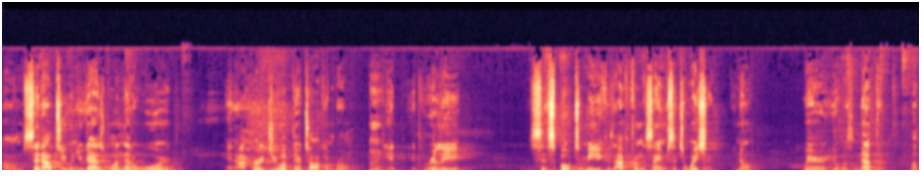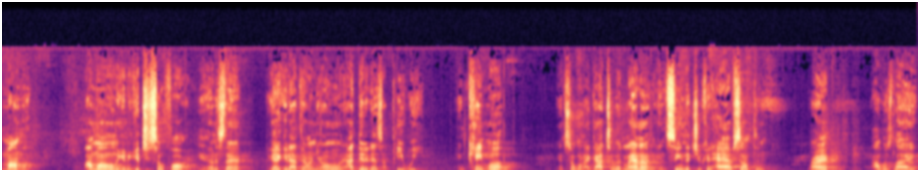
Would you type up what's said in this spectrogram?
um, set out to you when you guys won that award, and I heard you up there talking, bro. It it really s- spoke to me because I'm from the same situation, you know, where it was nothing but mama. Mama only gonna get you so far. You understand? You got to get out there on your own. I did it as a peewee and came up. And so when I got to Atlanta and seen that you could have something, right? I was like,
